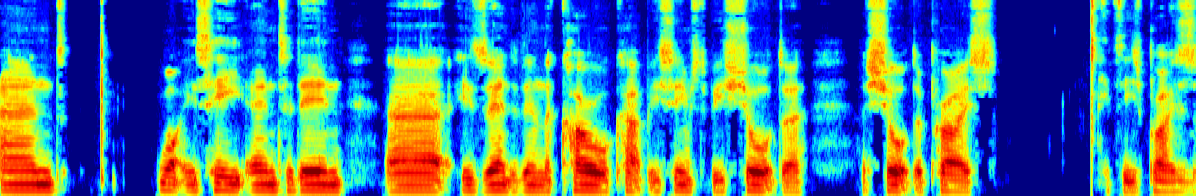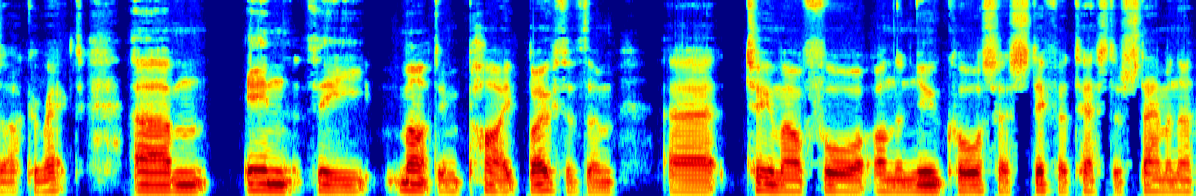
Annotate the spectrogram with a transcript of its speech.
and what is he entered in? Uh, he's entered in the Coral Cup. He seems to be shorter, a shorter price, if these prices are correct. Um, in the Martin Pipe, both of them uh, two mile four on the new course, a stiffer test of stamina.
